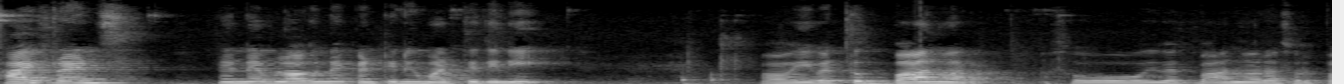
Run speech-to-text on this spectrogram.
ಹಾಯ್ ಫ್ರೆಂಡ್ಸ್ ನಿನ್ನೆ ವ್ಲಾಗ್ನೇ ಕಂಟಿನ್ಯೂ ಮಾಡ್ತಿದ್ದೀನಿ. ಇವತ್ತು ಭಾನುವಾರ. ಸೊ ಇವತ್ತು ಭಾನುವಾರ ಸ್ವಲ್ಪ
